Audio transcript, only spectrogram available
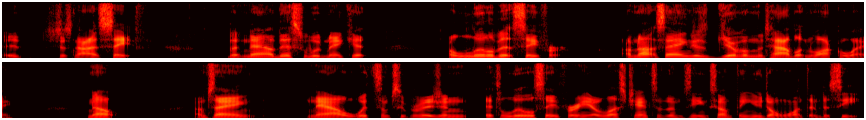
it's just not as safe. But now this would make it a little bit safer. I'm not saying just give them the tablet and walk away. No. I'm saying now with some supervision, it's a little safer and you have less chance of them seeing something you don't want them to see.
